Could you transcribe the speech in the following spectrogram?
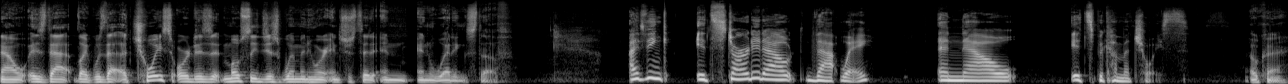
Now, is that like was that a choice, or does it mostly just women who are interested in in wedding stuff? I think it started out that way, and now it's become a choice. Okay.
